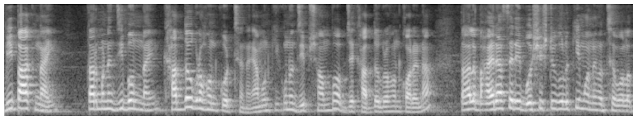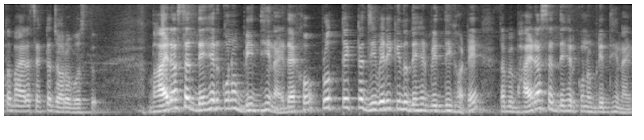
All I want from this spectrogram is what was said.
বিপাক নাই, তার মানে জীবন নাই, খাদ্য গ্রহণ করছে না। এমন কি কোনো জীব সম্ভব যে খাদ্য গ্রহণ করে না? তাহলে ভাইরাসের এই বৈশিষ্ট্যগুলো কি মনে হচ্ছে বলো তো ভাইরাস একটা জড়বস্তু। ভাইরাসের দেহের কোনো বৃদ্ধি নাই। দেখো, প্রত্যেকটা জীবেরই কিন্তু দেহের বৃদ্ধি ঘটে, তবে ভাইরাসের দেহের কোনো বৃদ্ধি নাই।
